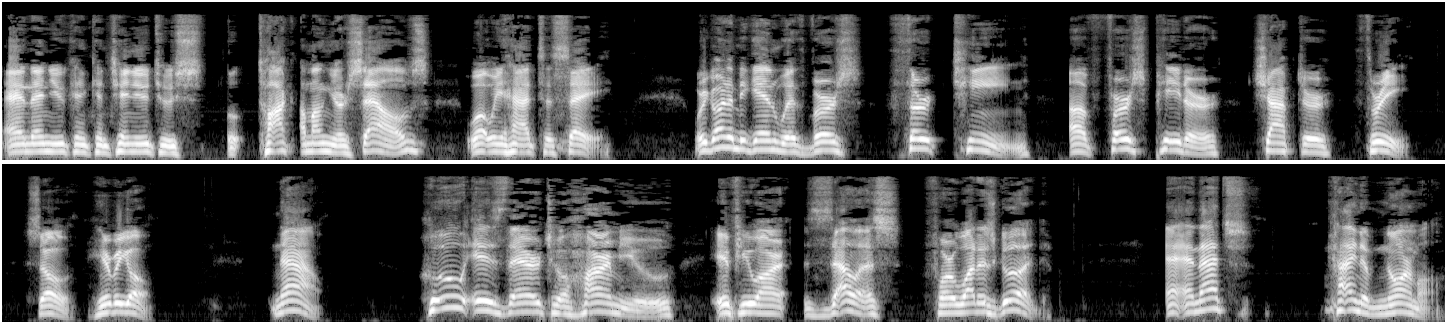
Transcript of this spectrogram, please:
and then you can continue to talk among yourselves what we had to say. We're going to begin with verse 13 of 1 Peter chapter 3. So here we go. Now, who is there to harm you if you are zealous for what is good. And that's kind of normal.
